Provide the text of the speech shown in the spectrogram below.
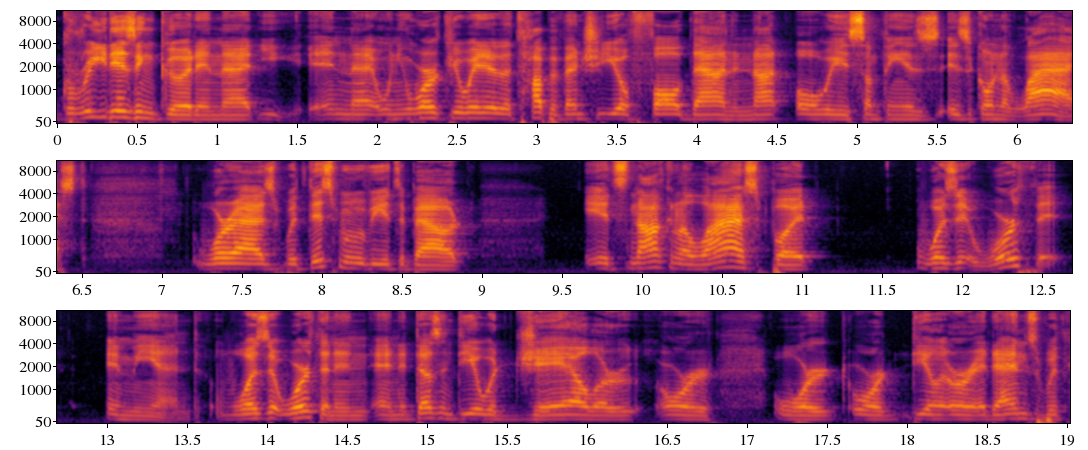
greed isn't good, in that you, in that when you work your way to the top, eventually you'll fall down, and not always something is is going to last. Whereas with this movie, it's about it's not going to last, but was it worth it in the end? Was it worth it? And and it doesn't deal with jail or or or or deal or it ends with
